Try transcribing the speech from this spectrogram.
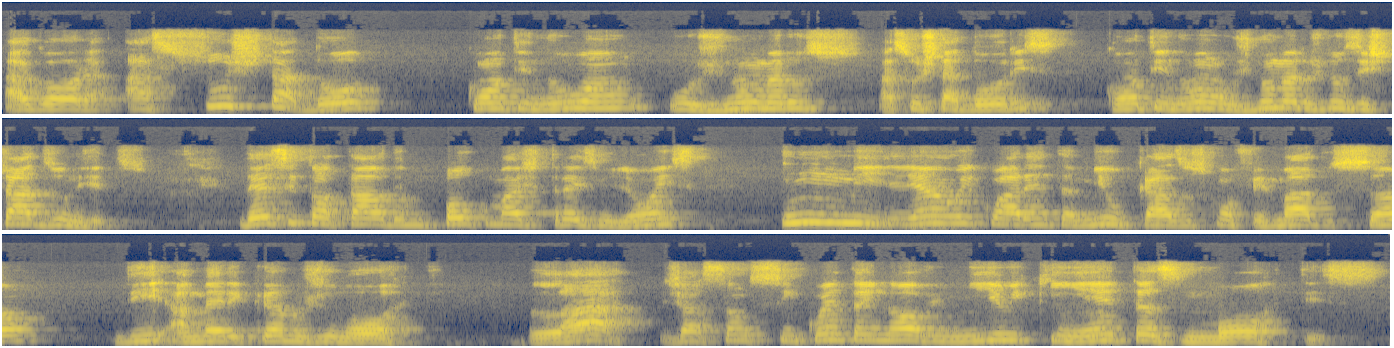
Agora, assustador continuam os números assustadores, continuam os números dos Estados Unidos. Desse total de um pouco mais de 3 milhões, 1 milhão e 40 mil casos confirmados são de americanos do norte. Lá já são 59.500 mortes.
